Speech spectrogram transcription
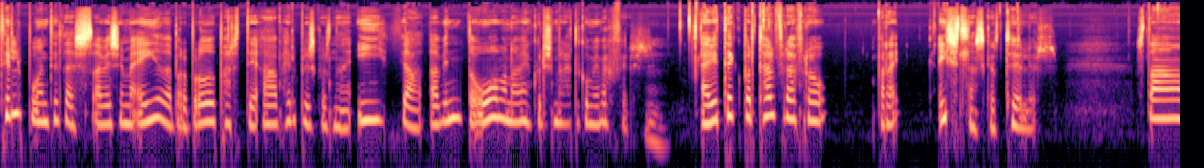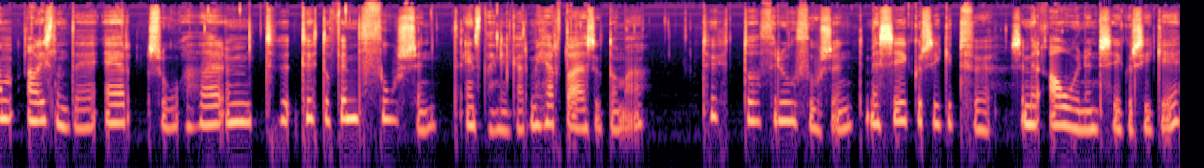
tilbúin til þess að við sem að eigða bara bróðuparti af helbriðskostnaði í það að vinda ofan af einhverju sem er hægt að koma í veg fyrir Mm. ef ég tek bara tölfræði frá bara íslenskar tölur staðan á Íslandi er svo að það er um 25.000 einstaklingar með hjart- og æðasjúkdóma 23.000 með sigursíki 2 sem er áunun sigursíki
